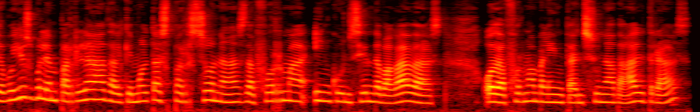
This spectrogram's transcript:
i avui us volem parlar del que moltes persones, de forma inconscient de vegades o de forma malintencionada altres,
